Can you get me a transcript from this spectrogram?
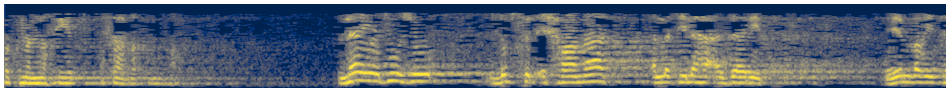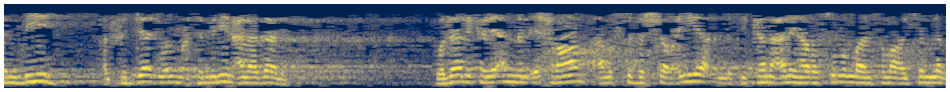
حكم المخيط أثابكم الله. لا يجوز لبس الإحرامات التي لها أزاريب. وينبغي تنبيه الحجاج والمعتمرين على ذلك. وذلك لأن الإحرام على الصفة الشرعية التي كان عليها رسول الله صلى الله عليه وسلم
